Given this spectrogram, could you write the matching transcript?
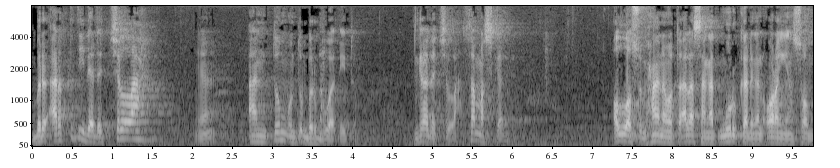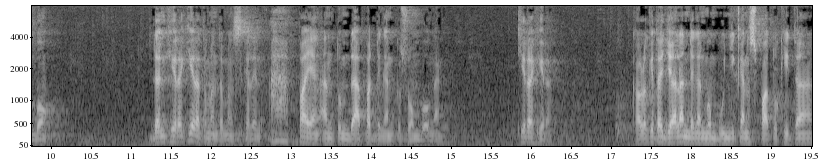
berarti tidak ada celah ya, antum untuk berbuat itu. Enggak ada celah sama sekali. Allah Subhanahu wa taala sangat murka dengan orang yang sombong. Dan kira-kira teman-teman sekalian, apa yang antum dapat dengan kesombongan? Kira-kira. Kalau kita jalan dengan membunyikan sepatu kita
